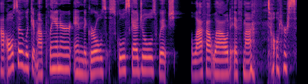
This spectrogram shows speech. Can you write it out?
I also look at my planner and the girls' school schedules, which laugh out loud if my daughter's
